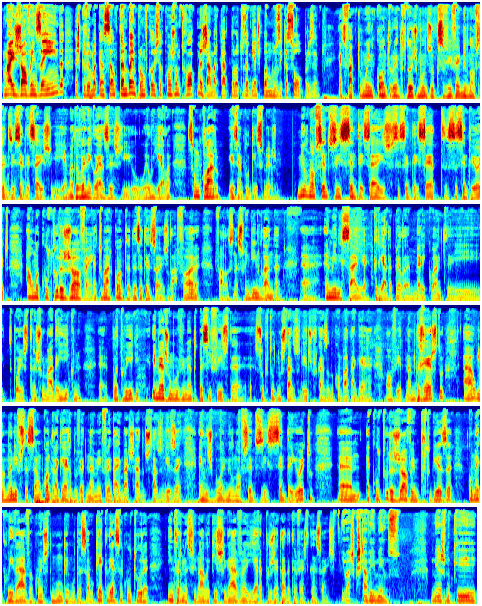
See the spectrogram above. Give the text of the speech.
mais jovens ainda, a escrever uma canção também para um vocalista de conjunto de rock, mas já marcado por outros ambientes, pela música soul, por exemplo. É de facto um encontro entre dois mundos, o que se vive em 1966 e a Madalena Iglesias e o Eliela são um claro exemplo disso mesmo. 1966, 67, 68, há uma cultura jovem a tomar conta das atenções lá fora. Fala-se na Swinging London, a mini saia, criada pela Mary Quant e depois transformada em ícone pela Twiggy, emerge um movimento pacifista, sobretudo nos Estados Unidos, por causa do combate à guerra ao Vietnã. De resto, há uma manifestação contra a guerra do Vietnã em frente à Embaixada dos Estados Unidos em, em Lisboa em 1968 a cultura jovem portuguesa, como é que lidava com este mundo em mutação? O que é que dessa cultura internacional aqui chegava e era projetada através de canções? Eu acho que chegava imenso. Mesmo que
